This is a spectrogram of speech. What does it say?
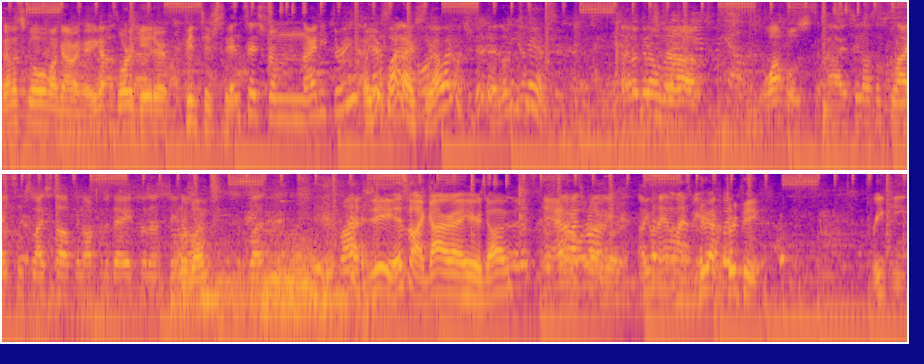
Then let's go with my guy right here. You got the Florida Gator vintage tee. Vintage from '93. Oh, you're flat actually. I like what you did there. Look at his pants. And look at those uh, waffles. Guys, you know, some slight, some slight stuff, you know, for the day, for the, you For the know, blends. For the blend. my G, it's my guy right here, dog. Hey, analyze Robbie. Oh, you want to analyze me? He got the three peat, Repeat.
